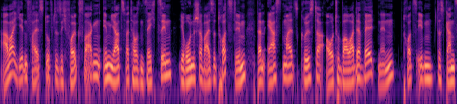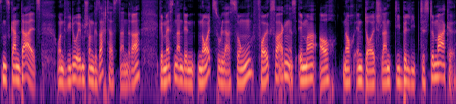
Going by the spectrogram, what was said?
Aber jedenfalls durfte sich Volkswagen im Jahr 2016 ironischerweise trotzdem dann erstmals größter Autobauer der Welt nennen trotz eben des ganzen Skandals. Und wie du eben schon gesagt hast, Sandra, gemessen an den Neuzulassungen, Volkswagen ist immer auch noch in Deutschland die beliebteste Marke.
